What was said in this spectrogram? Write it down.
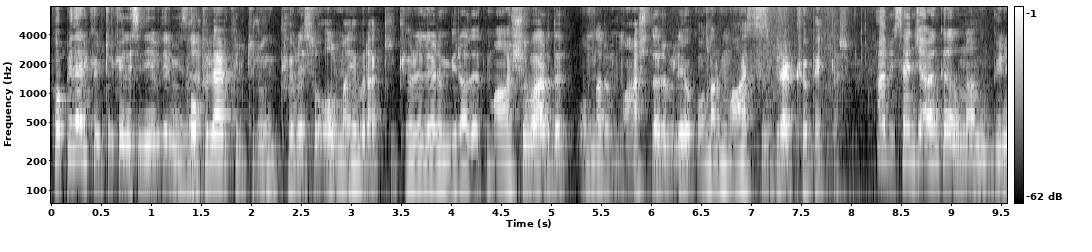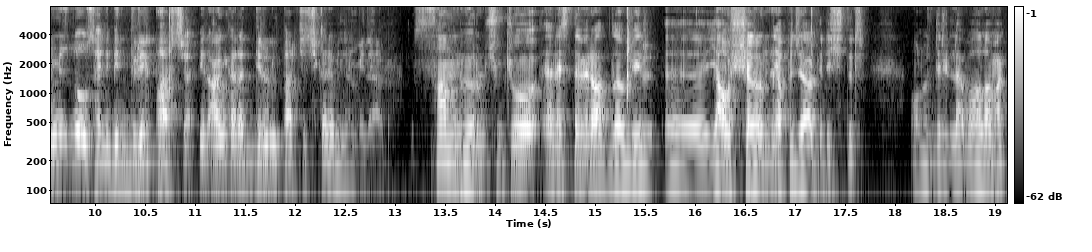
Popüler kültür kölesi diyebilir miyiz abi? Popüler kültürün kölesi olmayı bırak ki kölelerin bir adet maaşı vardı. Onların maaşları bile yok. Onlar maaşsız birer köpekler. Abi sence Ankaralı Namık günümüzde olsaydı bir drill parça, bir Ankara drill parça çıkarabilir miydi abi? Sanmıyorum çünkü o Enes Demir adlı bir e, yavşağın yapacağı bir iştir. Onu drille bağlamak.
